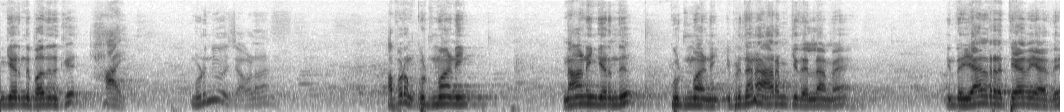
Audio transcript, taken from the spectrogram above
இங்க இருந்து பதிலுக்கு ஹாய் முடிஞ்சு வச்சு அவ்வளோதான் அப்புறம் குட் மார்னிங் நான் இங்க இருந்து குட் மார்னிங் இப்படி தானே ஆரம்பிக்குது எல்லாமே? இந்த ஏழரை தேவையாது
